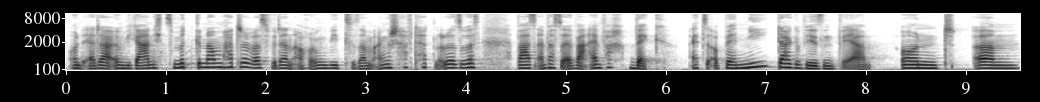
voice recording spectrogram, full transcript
und er da irgendwie gar nichts mitgenommen hatte, was wir dann auch irgendwie zusammen angeschafft hatten oder sowas, war es einfach so, er war einfach weg, als ob er nie da gewesen wäre. Und ähm,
